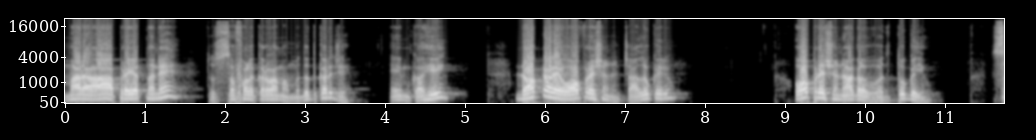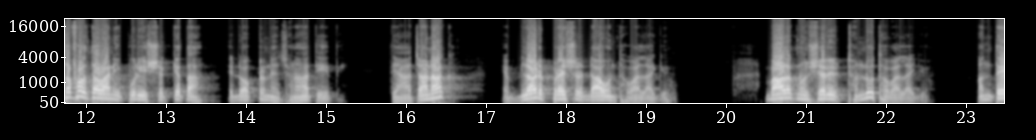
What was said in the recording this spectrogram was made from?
મારા આ પ્રયત્નને તું સફળ કરવામાં મદદ કરજે. એમ કહી ડૉક્ટરે ઓપરેશન ચાલુ કર્યું. ઓપરેશન આગળ વધતું ગયું. સફળ થવાની પૂરી શક્યતા એ ડૉક્ટરને જણાતી હતી. ત્યાં અચાનક એ બ્લડ પ્રેશર ડાઉન થવા લાગ્યું. બાળકનું શરીર ઠંડુ થવા લાગ્યું. અંતે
